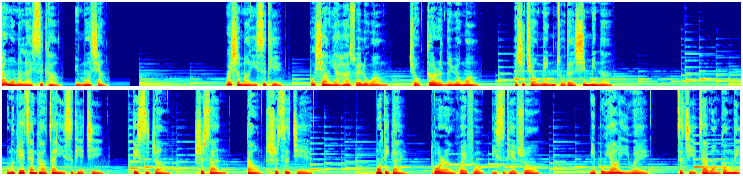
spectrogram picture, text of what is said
让我们来思考与默想：为什么以斯帖不向亚哈随鲁王求个人的愿望，而是求民族的性命呢？我们可以参考在以斯帖记第四章十三到十四节。莫底改托人回复以斯帖说：“你不要以为自己在王宫里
